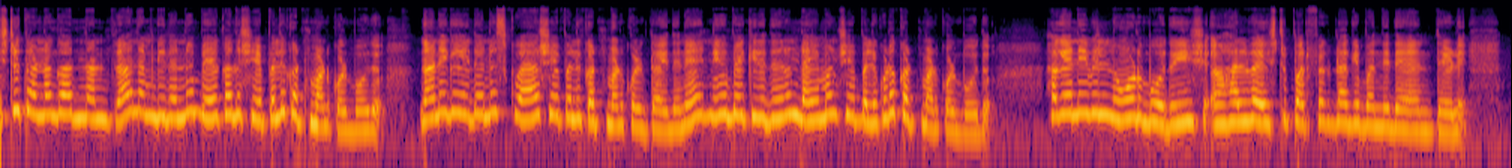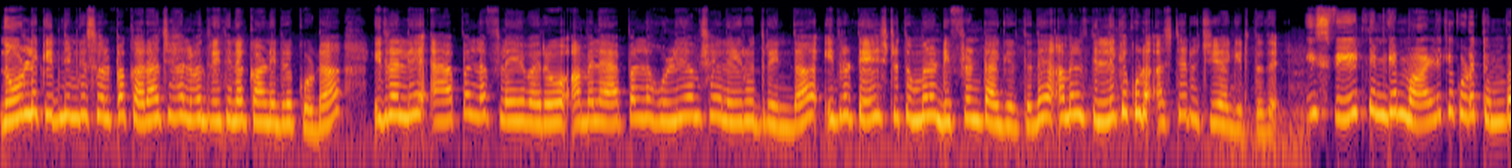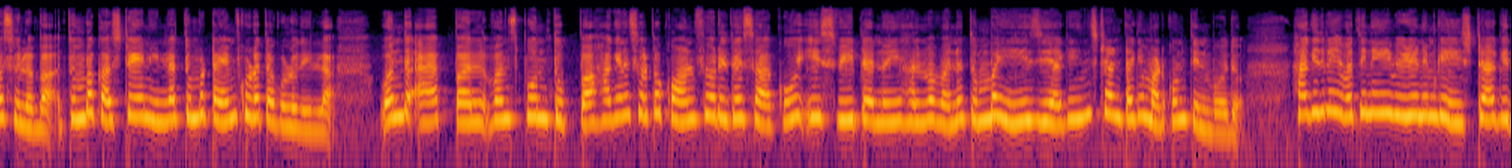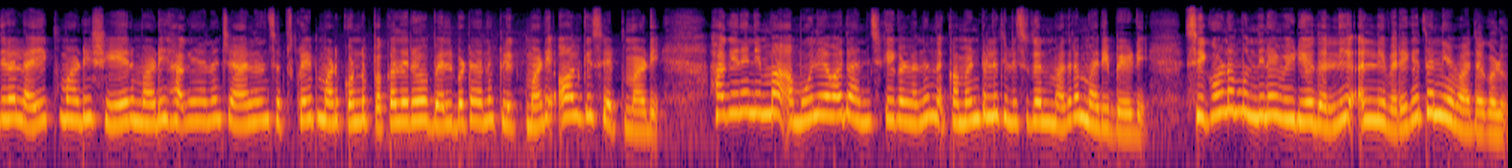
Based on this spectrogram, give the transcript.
ಇಷ್ಟು ತಣ್ಣಗಾದ ನಂತರ ನಮಗೆ ಇದನ್ನು ಬೇಕಾದ ಶೇಪಲ್ಲಿ ಕಟ್ ಮಾಡ್ಕೊಳ್ಬೋದು. ನನಗೆ ಇದನ್ನು ಸ್ಕ್ವೇರ್ ಶೇಪಲ್ಲಿ ಕಟ್ ಮಾಡ್ಕೊಳ್ತಾ ಇದ್ದೇನೆ. ನೀವು ಬೇಕಿದ್ದು ಇದನ್ನು ಡೈಮಂಡ್ ಶೇಪಲ್ಲಿ ಕೂಡ ಕಟ್ ಮಾಡ್ಕೊಳ್ಬೋದು. ಹಾಗೆ ನೀವಿಲ್ಲಿ ನೋಡ್ಬೋದು ಈ ಹಲ್ವಾ ಎಷ್ಟು ಪರ್ಫೆಕ್ಟ್ ಆಗಿ ಬಂದಿದೆ ಅಂತೇಳಿ. ನೋಡ್ಲಿಕ್ಕೆ ಇದು ನಿಮಗೆ ಸ್ವಲ್ಪ ಕರಾಚಿ ಹಲ್ವದ ರೀತಿನೇ ಕಾಣಿದ್ರೆ ಕೂಡ ಇದರಲ್ಲಿ ಆ್ಯಪಲ್ನ ಫ್ಲೇವರು ಆಮೇಲೆ ಆ್ಯಪಲ್ನ ಹುಳಿ ಅಂಶ ಎಲ್ಲ ಇರೋದ್ರಿಂದ ಇದರ ಟೇಸ್ಟ್ ತುಂಬಾ ಡಿಫ್ರೆಂಟ್ ಆಗಿರ್ತದೆ, ಆಮೇಲೆ ತಿನ್ನಲಿಕ್ಕೆ ಕೂಡ ಅಷ್ಟೇ ರುಚಿಯಾಗಿರ್ತದೆ. ಈ ಸ್ವೀಟ್ ನಿಮಗೆ ಮಾಡಲಿಕ್ಕೆ ಕೂಡ ತುಂಬ ಸುಲಭ, ತುಂಬ ಕಷ್ಟ ಏನಿಲ್ಲ, ತುಂಬ ಟೈಮ್ ಕೂಡ ತಗೊಳ್ಳೋದಿಲ್ಲ ಒಂದು ಆ್ಯಪಲ್ ಒಂದು ಸ್ಪೂನ್ ತುಪ್ಪ ಹಾಗೆಯೇ ಸ್ವಲ್ಪ ಕಾರ್ನ್ಫ್ಲೋರ್ ಇದ್ರೆ ಸಾಕು, ಈ ಸ್ವೀಟನ್ನು ಈ ಹಲ್ವವನ್ನು ತುಂಬ ಈಸಿಯಾಗಿ ಇನ್ಸ್ಟಂಟಾಗಿ ಮಾಡ್ಕೊಂಡು ತಿನ್ಬೋದು. ಹಾಗಿದ್ರೆ ಇವತ್ತಿನ ಈ ವಿಡಿಯೋ ನಿಮಗೆ ಇಷ್ಟ ಆಗಿದ್ರೆ ಲೈಕ್ ಮಾಡಿ ಶೇರ್ ಮಾಡಿ ಹಾಗೆ ನನ್ನ ಚಾನಲನ್ನು ಸಬ್ಸ್ಕ್ರೈಬ್ ಮಾಡಿಕೊಂಡು ಪಕ್ಕದಲ್ಲಿರೋ ಬೆಲ್ ಬಟನನ್ನು ಕ್ಲಿಕ್ ಮಾಡಿ ಆಲ್ಗೆ ಸೆಟ್ ಮಾಡಿ. ಹಾಗೆಯೇ ನಿಮ್ಮ ಅಮೂಲ್ಯವಾದ ಅನಿಸಿಕೆಗಳನ್ನು ಕಮೆಂಟಲ್ಲಿ ತಿಳಿಸೋದನ್ನು ಮಾತ್ರ ಮರಿಬೇಡಿ. ಸಿಗೋಣ ಮುಂದಿನ ವಿಡಿಯೋದಲ್ಲಿ ಅಲ್ಲಿವರೆಗೆ ಧನ್ಯವಾದಗಳು.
